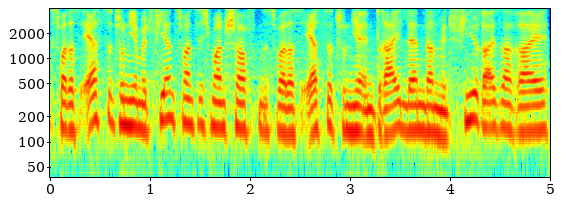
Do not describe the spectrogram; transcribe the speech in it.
es war das erste Turnier mit 24 Mannschaften, es war das erste Turnier in drei Ländern mit viel Reiserei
